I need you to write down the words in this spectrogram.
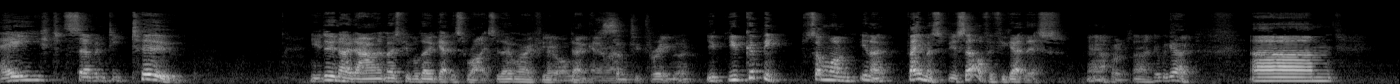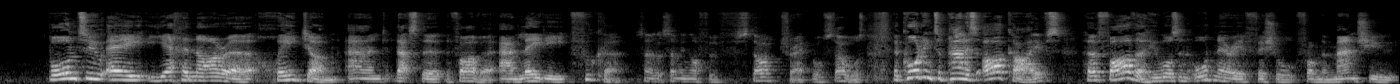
aged 72. You do know, Darren, that most people don't get this right, so don't worry if you on, don't get it right. 73, no? You, you could be someone, you know, famous for yourself if you get this. Yeah, so here we go. Um, born to a Yehanara Huizheng, and that's the, the father, and Lady Fuca, sounds like something off of Star Trek or Star Wars. According to Palace Archives, her father, who was an ordinary official from the Manchu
